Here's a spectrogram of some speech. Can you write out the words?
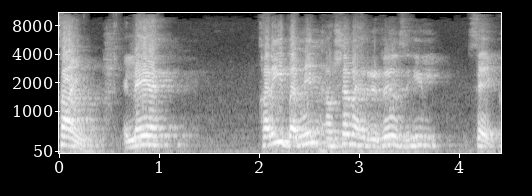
sign اللي هي قريبة من أو شبه الـ reverse Hill-Sachs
